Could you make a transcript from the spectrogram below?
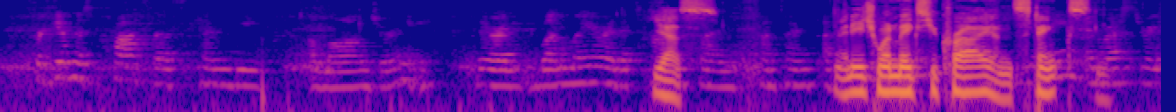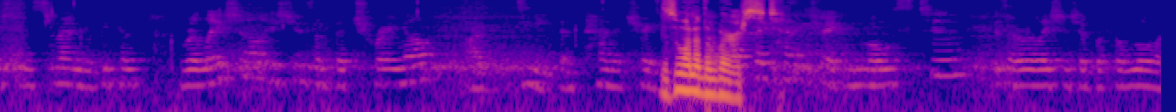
for, forgiveness process can be a long journey. There are one layer at a time. Yes. Sometimes, sometimes a and each one makes you cry and stinks. and restoration and surrender because relational issues of betrayal are deep and penetrating. This is one of the What worst. they penetrate most to is our relationship with the Lord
